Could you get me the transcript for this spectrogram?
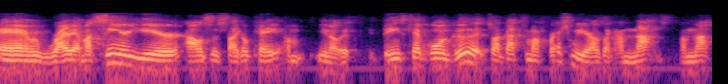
And right at my senior year, I was just like, okay, I'm, you know, if things kept going good, so I got to my freshman year, I was like, I'm not, I'm not,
